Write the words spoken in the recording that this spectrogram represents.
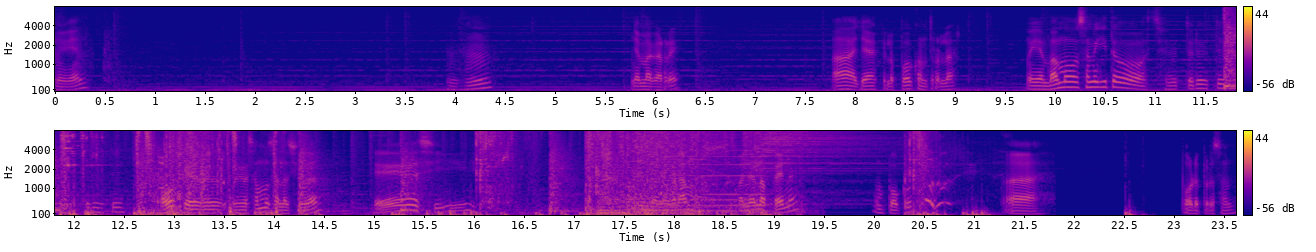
Muy bien. Ujú. Ya me agarré. Ah, ya, que lo puedo controlar. Muy bien, vamos, amiguitos. Oh, que re- regresamos a la ciudad. Eh, sí. Sí, lo logramos. ¿Valió la pena? Un poco. Ah. Pobre persona.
